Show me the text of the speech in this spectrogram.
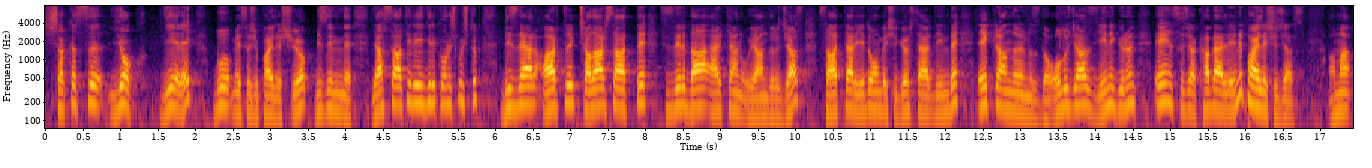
şakası yok diyerek bu mesajı paylaşıyor bizimle. Yaz saatiyle ilgili konuşmuştuk. Bizler artık çalar saatte sizleri daha erken uyandıracağız. Saatler 7.15'i gösterdiğinde ekranlarınızda olacağız. Yeni günün en sıcak haberlerini paylaşacağız. Ama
